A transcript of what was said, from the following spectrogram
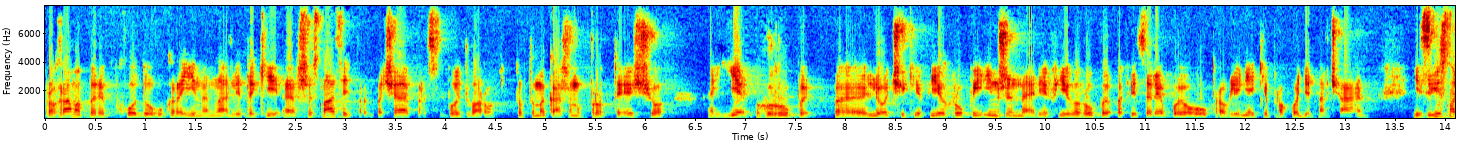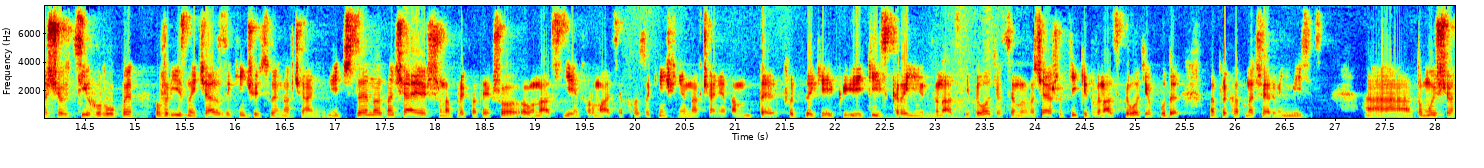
програма переходу України на літаки F-16 передбачає перед собою два роки. Тобто, ми кажемо про те, що є групи е, льотчиків, є групи інженерів, є групи офіцерів бойового управління, які проходять навчання. І звісно, що ці групи в різний час закінчують своє навчання. І це не означає, що, наприклад, якщо у нас є інформація про закінчення навчання там де в якій- якійсь країні 12 пілотів, це не означає, що тільки 12 пілотів буде, наприклад, на червень місяць. А, тому що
